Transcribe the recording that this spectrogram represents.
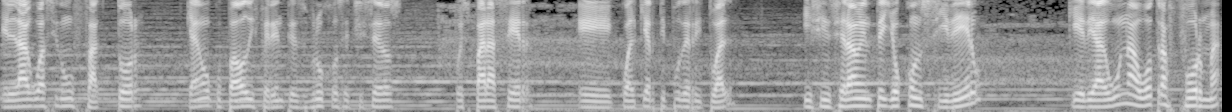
El agua ha sido un factor que han ocupado diferentes brujos, hechiceros, pues para hacer eh, cualquier tipo de ritual. Y sinceramente yo considero que de alguna u otra forma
